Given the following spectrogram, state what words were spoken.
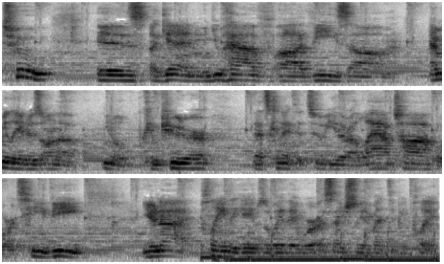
Two is again when you have uh, these um, emulators on a you know computer that's connected to either a laptop or a TV, you're not playing the games the way they were essentially meant to be played.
